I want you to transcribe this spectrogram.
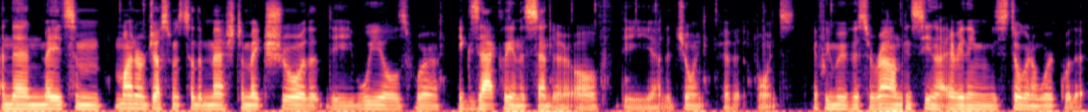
and then made some minor adjustments to the mesh to make sure that the wheels were exactly in the center of the, uh, the joint pivot points. If we move this around, you can see that everything is still going to work with it.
